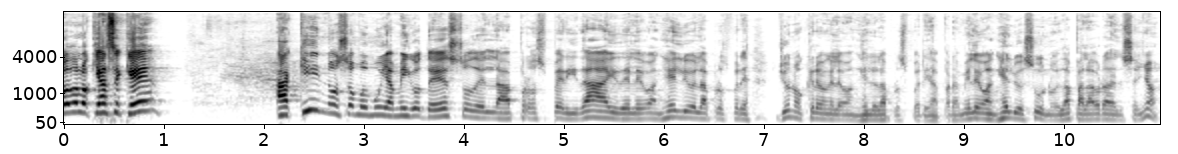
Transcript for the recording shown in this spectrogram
Todo lo que hace qué? Aquí no somos muy amigos de esto de la prosperidad y del evangelio de la prosperidad. Yo no creo en el evangelio de la prosperidad. Para mí el evangelio es uno, es la palabra del Señor.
